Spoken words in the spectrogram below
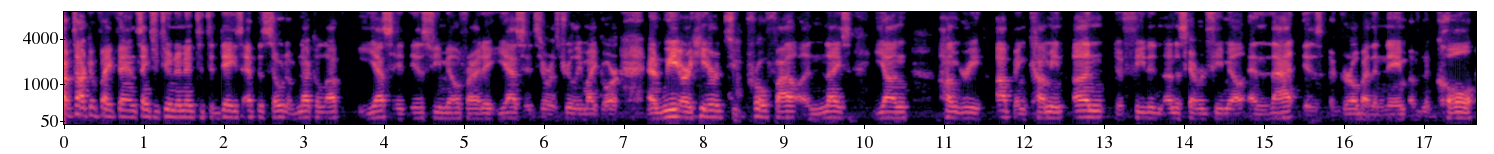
up, Talking Fight fans? Thanks for tuning in to today's episode of Knuckle Up. Yes, it is Female Friday. Yes, it's yours truly, Mike Gore. And we are here to profile a nice, young, hungry, up and coming, undefeated, and undiscovered female. And that is a girl by the name of Nicole,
